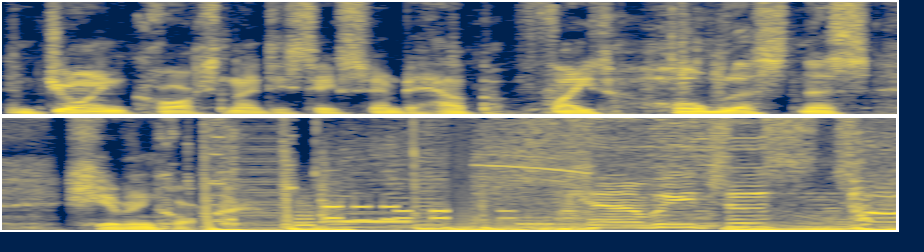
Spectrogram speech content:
and join Cork's 96 FM to help fight homelessness here in Cork. Can we just talk?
